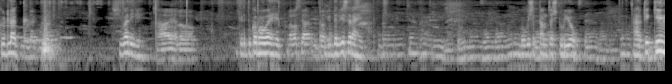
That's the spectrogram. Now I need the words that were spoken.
good luck Shiva Dighe. Hi hello इकडे तुका भाऊ आहेत. नमस्कार दलवी सर आहेत. बघू शकता आमचा स्टुडिओ आर के किंग.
